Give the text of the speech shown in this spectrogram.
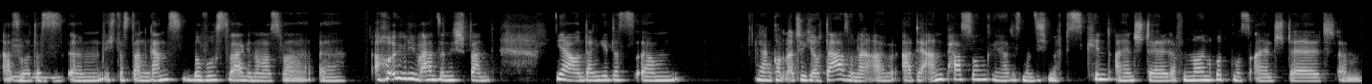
Also, mhm. dass ähm, ich das dann ganz bewusst wahrgenommen Das war äh, auch irgendwie wahnsinnig spannend. Ja, und dann geht das ähm, dann kommt natürlich auch da so eine Art der Anpassung, ja, dass man sich auf das Kind einstellt, auf einen neuen Rhythmus einstellt. Ähm,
